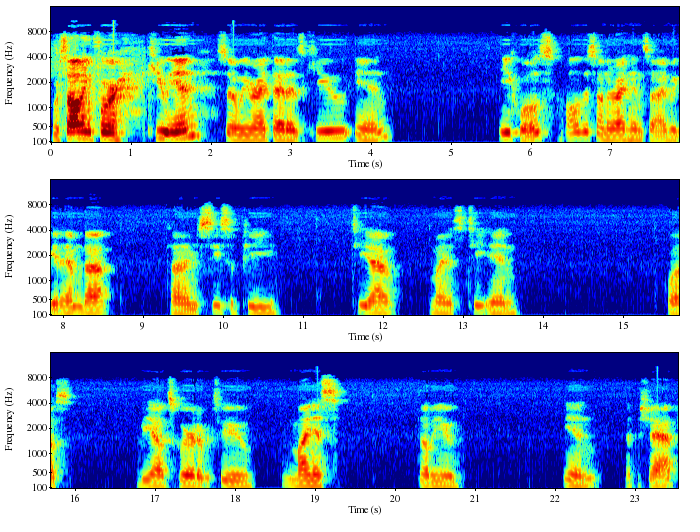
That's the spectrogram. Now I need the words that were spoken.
We're solving for Q in, so we write that as Q in equals, all of this on the right hand side, we get m dot times C sub p T out minus T in plus V out squared over 2 minus W in at the shaft.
